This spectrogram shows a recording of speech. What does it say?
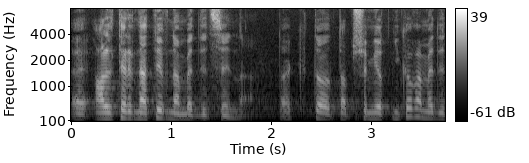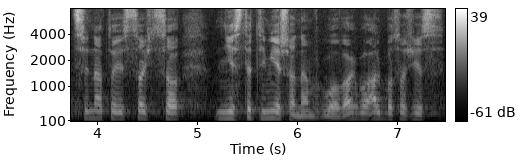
E, alternatywna medycyna. Tak? To, ta przemiotnikowa medycyna to jest coś, co niestety miesza nam w głowach, bo albo coś jest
